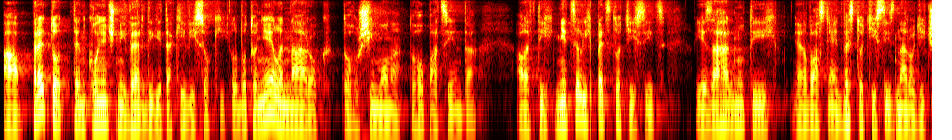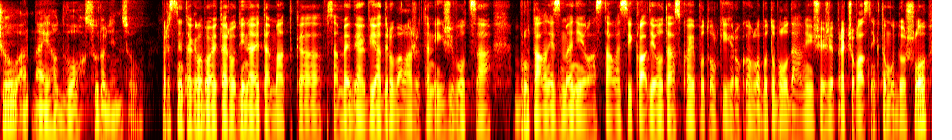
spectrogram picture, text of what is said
A preto ten konečný verdikt je taký vysoký, lebo to nie je len nárok toho Šimona, toho pacienta, ale v tých necelých 500 tisíc je zahrnutých e, vlastne aj 200 tisíc na rodičov a na jeho dvoch súrodencov. Presne tak, lebo aj tá rodina, aj tá matka sa v médiách vyjadrovala, že ten ich život sa brutálne zmenil a stále si kladie otázku aj po toľkých rokoch, lebo to bolo dávnejšie, že prečo vlastne k tomu došlo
